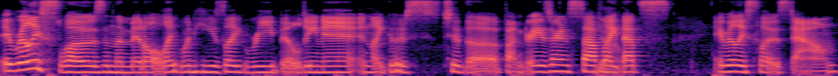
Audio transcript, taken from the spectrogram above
it really slows in the middle like when he's like rebuilding it and like goes to the fundraiser and stuff Yeah. like that's it really slows down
